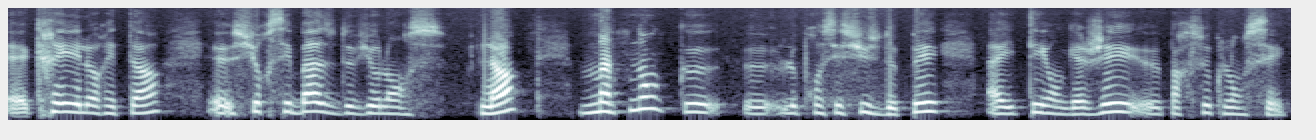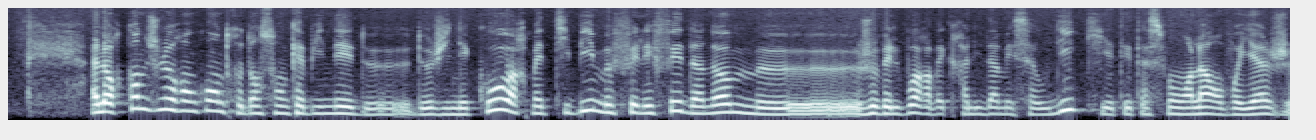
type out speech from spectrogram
euh, créer leur État sur ces bases de violence-là, maintenant que le processus de paix a été engagé par ceux que l'on sait. Alors, quand je le rencontre dans son cabinet de, gynéco, Ahmed Tibi me fait l'effet d'un homme, je vais le voir avec Khalida Messaoudi, qui était à ce moment-là en voyage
